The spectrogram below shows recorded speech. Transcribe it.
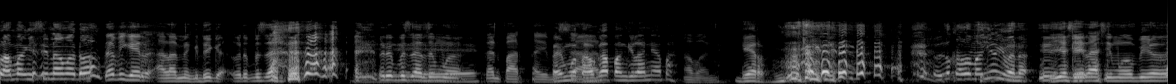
Lama ngisi nama doang. Tapi Ger, alamnya gede gak? Udah besar. Udah besar semua. Kan partai besar. Tapi mau tahu gak panggilannya apa? Apaan? Ger. Lu kalau manggil gimana? iya sih Gerasi mobil.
